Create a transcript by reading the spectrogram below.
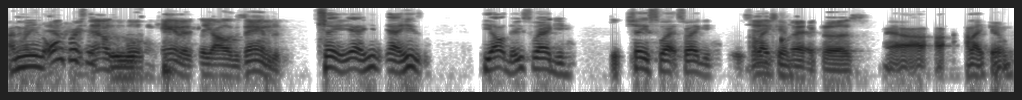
I mean, the only right person now is who- the from Canada, Shai Alexander. Shai, yeah, he yeah he's he out there. He's swaggy. Shai swag swaggy. I like him. Swag, cuz. Yeah, I, I, I like him.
